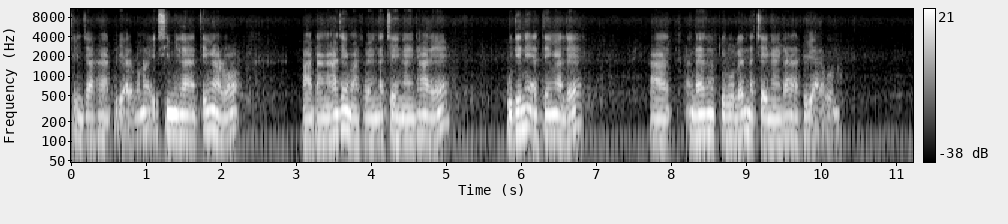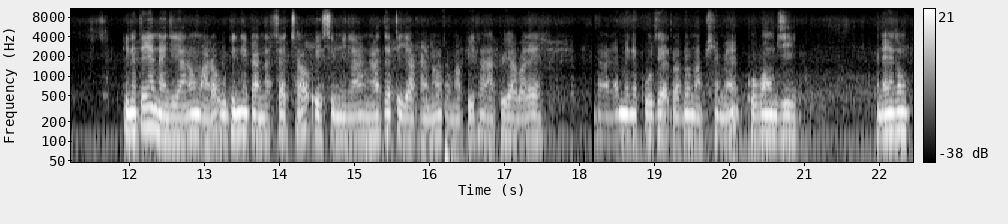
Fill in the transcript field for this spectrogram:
ချိန်ကြားထားတာတွေ့ရတယ်ပေါ့နော် AC Milan အသင်းကတော့အာဒါ၅ချိန်မှာဆိုရင်2ချိန်နိုင်ထားတယ်ဦးတင်းနဲ့အသင်းကလည်းအာအနည်းဆုံးသူတို့လည်း2ချိန်နိုင်ထားတာတွေ့ရတယ်ပေါ့နော် ဒီနှစ်သင်းရဲ့နိုင်ကြရအောင်မှာတော့ဦးတင်းနဲ့က26 AC Milan 51ရာခိုင်နှုန်းဆိုမှပေးထားတာတွေ့ရပါတယ်ဒါလည်းမိနစ်90အတွင်းမှာဖြစ်မဲ့ကိုပေါင်းကြီးအနည်းဆုံး3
